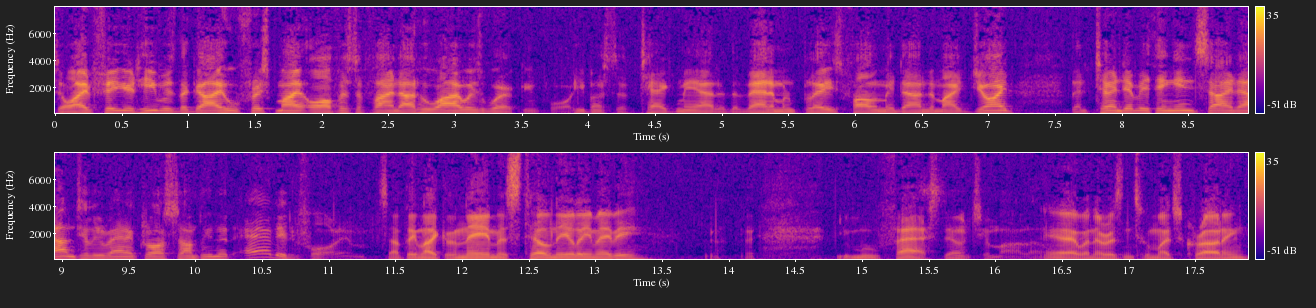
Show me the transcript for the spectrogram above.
So I figured he was the guy who frisked my office to find out who I was working for. He must have tagged me out of the Vanneman place, followed me down to my joint, then turned everything inside out until he ran across something that added for him. Something like the name Estelle Neely, maybe? You move fast, don't you, Marlowe? Yeah, when there isn't too much crowding.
